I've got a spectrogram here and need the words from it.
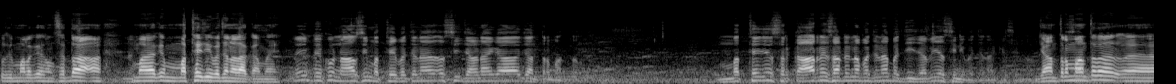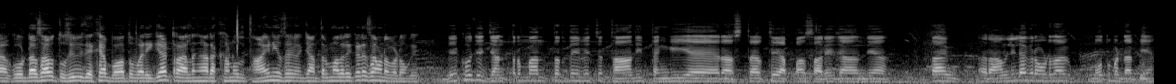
ਤੁਸੀਂ ਮਤਲਬ ਕਿ ਹੁਣ ਸਿੱਧਾ ਅ, ਮਤਲਬ ਕਿ ਮੱਥੇ 'ਚ ਹੀ ਵੱਜਣ ਵਾਲਾ ਕੰਮ ਹੈ। ਨਹੀਂ ਦੇਖੋ ਨਾ ਅਸੀਂ ਮੱਥੇ ਵੱਜਣਾ ਅਸੀਂ ਜਾਣਾ ਹੈਗਾ ਜੰਤਰ ਮੰਤਰ ਮੱਥੇ ਜੇ ਸਰਕਾਰ ਨੇ ਸਾਡੇ ਨਾਲ ਵੱਜਣਾ ਵੱਜੀ ਜਾਵੇ ਅਸੀਂ ਨਹੀਂ ਵੱਜਣਾ ਕਿਸੇ ਨਾਲ। ਜੰਤਰ ਮੰਤਰ ਅ, ਕੋਡਾ ਸਾਹਿਬ ਤੁਸੀਂ ਵੀ ਦੇਖਿਆ ਬਹੁਤ ਵਾਰੀ ਗਿਆ ਟਰਾਲੀਆਂ ਰੱਖਣ ਨੂੰ ਤਾਂ ਥਾਂ ਹੀ ਨਹੀਂ ਉੱਥੇ। ਜੰਤਰ ਮੰਤਰ ਕਿਹੜੇ ਹਿਸਾਬ ਨਾਲ ਵੜੋਗੇ? ਦੇਖੋ ਜੇ ਜੰਤਰ ਮੰਤਰ ਦੇ ਵਿੱਚ ਥਾਂ ਦੀ ਤੰਗੀ ਹੈ ਰਸਤਾ ਉੱਥੇ ਆਪਾਂ ਸਾਰੇ ਜਾਣਦੇ ਆ ਤਾਂ ਰਾਮਲੀਲਾ ਗਰਾਊਂਡ ਦਾ ਬਹੁਤ ਵੱਡਾ ਪਿਆ।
